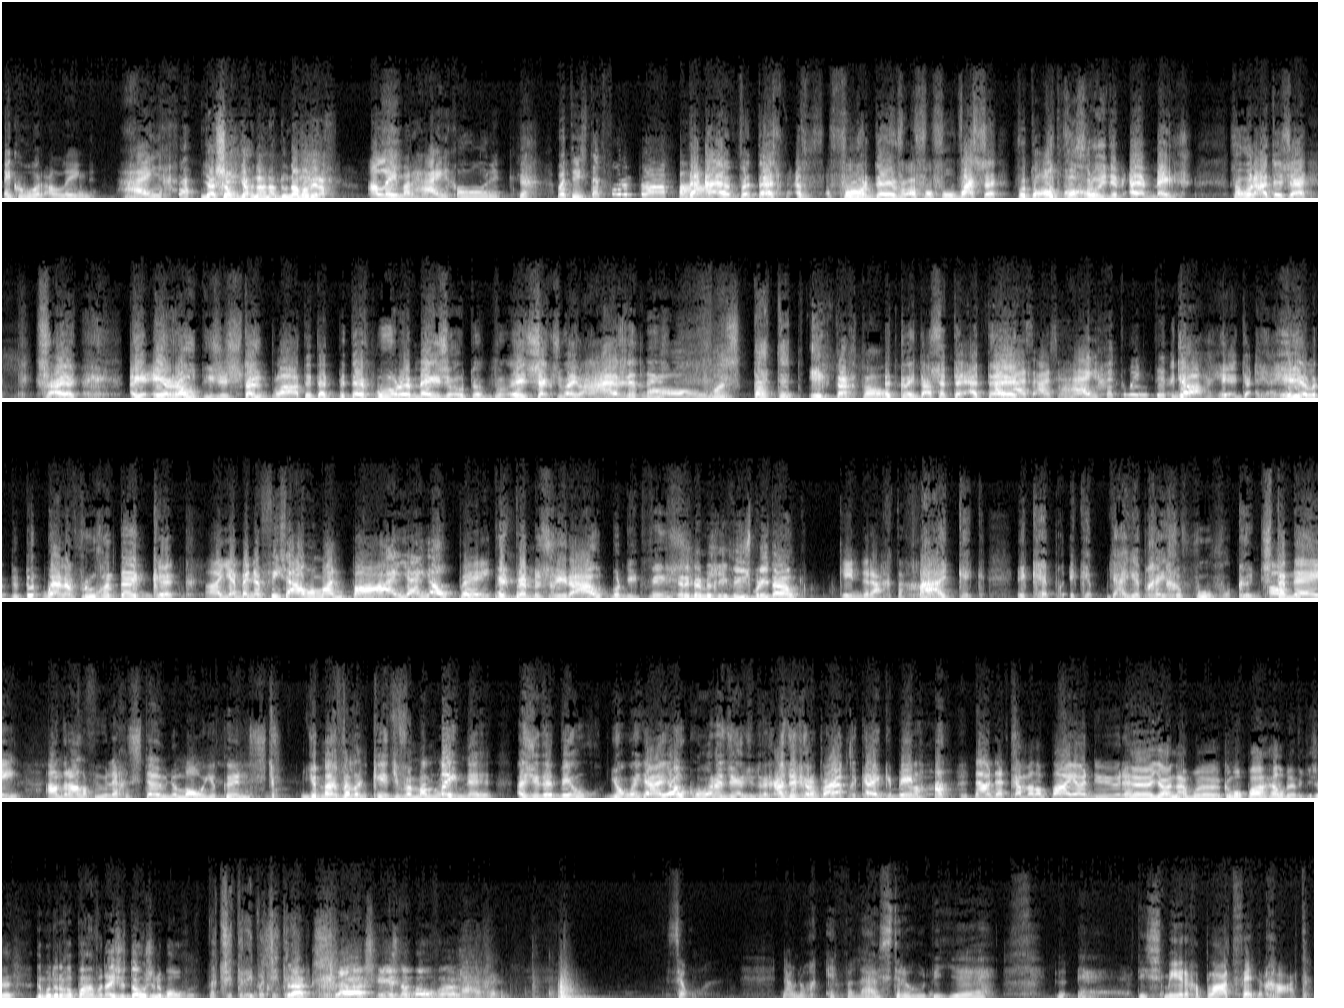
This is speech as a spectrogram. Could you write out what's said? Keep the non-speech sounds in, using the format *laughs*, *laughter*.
ik hoor alleen hijgen. Ja, zo, ja, nou, nou, doe nou maar weer af. Alleen maar hijgen hoor ik. Ja. Wat is dat voor een plaat, pa? Da- eh, dat is, eh, voor de voor, volwassen, voor de opgegroeide eh, mens. Zo, het is eh, erotische steunplaten. Dat betreft voor mensen eh, seksuele hagenis. Oh, was dat het? Ik dacht al. Het klinkt als het... eh, het, eh, Als, als, als hijgen klinkt het. ja, he- ja, heerlijk. Dat doet me aan vroeger denken. Ah, jij bent een vieze oude man, pa. En jij ook, Peek. Ik ben misschien oud, maar niet vies. En ik ben misschien vies, maar niet oud. Kinderachtig. Ah, kijk, ik heb, ik heb, jij hebt geen gevoel voor kunst. Oh Dat is- nee, anderhalf uur leggen steunen, mooie kunst. Je mag wel een keertje van me lenen, als je dat wil. Jongen, jij ook hoor, als, je, als, je er, als ik erop uitgekeken ben. *laughs* nou, dat kan wel een paar jaar duren. Eh, ja, nou, eh, kom op, pa, help eventjes, hè. Er moeten nog een paar van deze dozen naar boven. Wat zit erin, wat zit erin? Straks, straks, eerst naar boven. Zo. Nou, nog even luisteren hoe die, eh, die smerige plaat verder gaat.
